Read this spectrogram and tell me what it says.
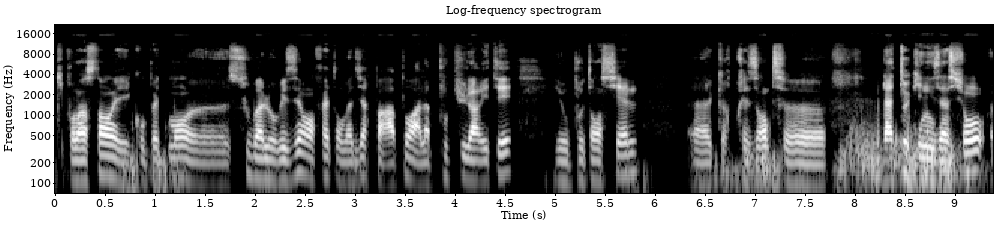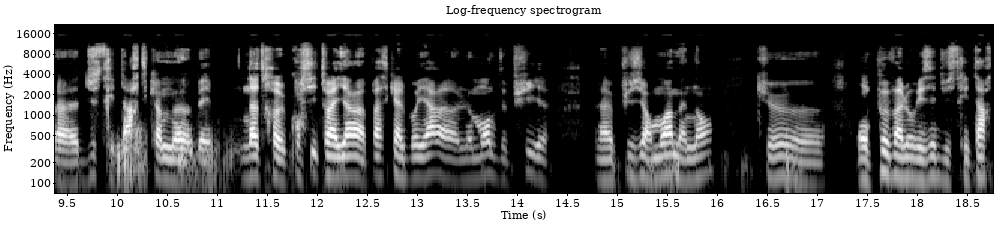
qui pour l'instant est complètement euh, sous-valorisé en fait, on va dire, par rapport à la popularité et au potentiel euh, que représente euh, la tokenisation du street art, comme ben, notre concitoyen Pascal Boyard le montre depuis plusieurs mois maintenant, que on peut valoriser du street art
